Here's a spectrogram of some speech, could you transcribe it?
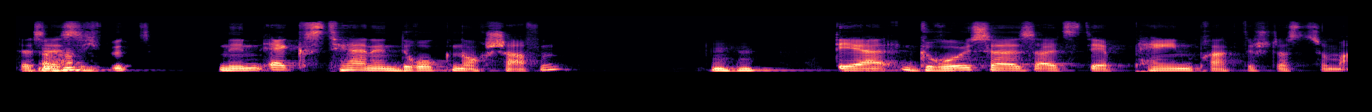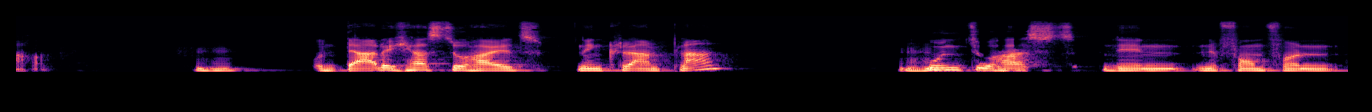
Das heißt, ich würde einen externen Druck noch schaffen, mhm. der größer ist als der Pain praktisch, das zu machen. Mhm. Und dadurch hast du halt einen klaren Plan mhm. und du hast einen, eine Form von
